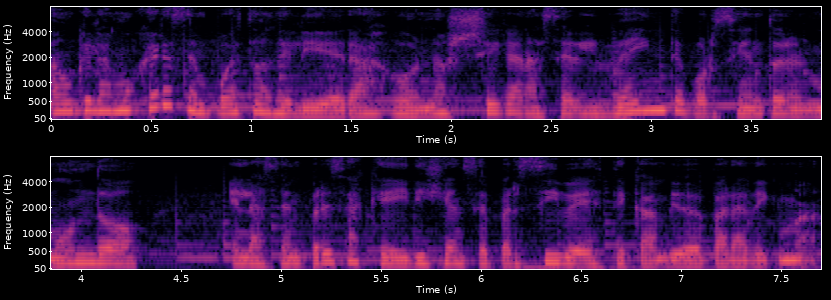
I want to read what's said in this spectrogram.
Aunque las mujeres en puestos de liderazgo no llegan a ser el 20% en el mundo, en las empresas que dirigen se percibe este cambio de paradigma.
